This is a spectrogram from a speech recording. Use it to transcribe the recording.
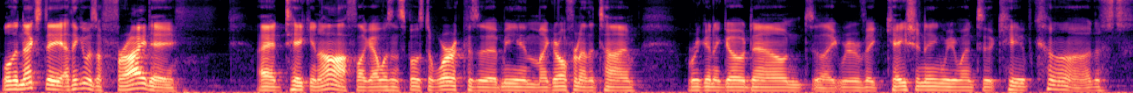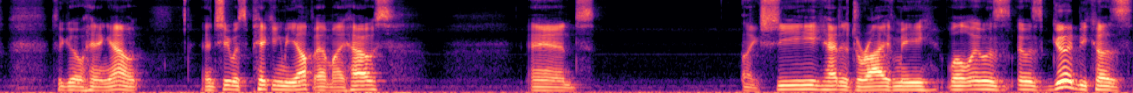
well, the next day, I think it was a Friday, I had taken off. Like I wasn't supposed to work because uh, me and my girlfriend at the time were gonna go down to like we were vacationing. We went to Cape Cod to go hang out, and she was picking me up at my house, and like she had to drive me. Well, it was it was good because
